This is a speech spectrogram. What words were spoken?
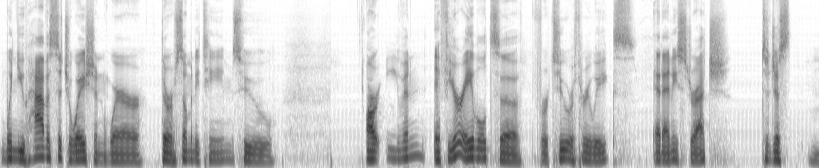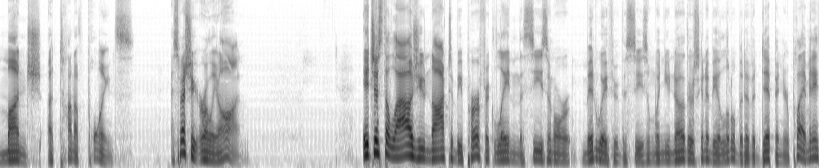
when you have a situation where there are so many teams who are even, if you're able to for two or three weeks at any stretch to just munch a ton of points, especially early on, it just allows you not to be perfect late in the season or midway through the season when you know there's going to be a little bit of a dip in your play. I mean,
